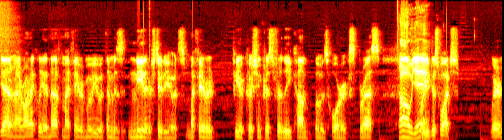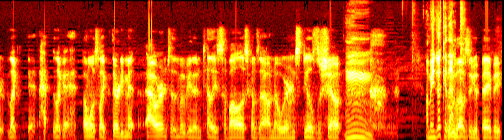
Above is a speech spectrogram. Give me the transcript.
Yeah, and ironically enough, my favorite movie with them is neither studio. It's my favorite Peter Cushing, Christopher Lee combo is Horror Express. Oh yeah, Where you just watch, where like like a, almost like thirty minute hour into the movie, then Telly Savalas comes out of nowhere and steals the show. Mm. I mean, look at Who that. Who loves a good baby?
